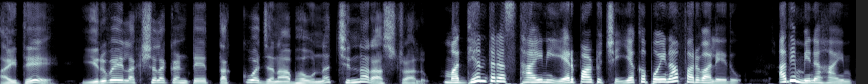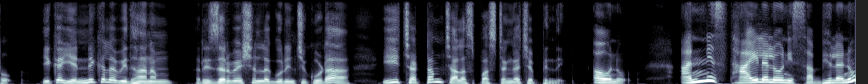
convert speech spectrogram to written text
అయితే ఇరవై లక్షల కంటే తక్కువ జనాభా ఉన్న చిన్న రాష్ట్రాలు. మధ్యంతర స్థాయిని ఏర్పాటు చెయ్యకపోయినా పర్వాలేదు అది మినహాయింపు. ఇక ఎన్నికల విధానం రిజర్వేషన్ల గురించి కూడా ఈ చట్టం చాలా స్పష్టంగా చెప్పింది. అవును. అన్ని స్థాయిలలోని సభ్యులను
